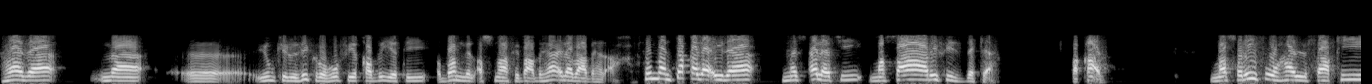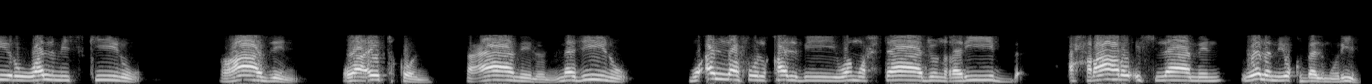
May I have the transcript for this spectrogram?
هذا ما يمكن ذكره في قضية ضم الأصناف بعضها إلى بعضها الآخر. ثم انتقل إلى مسألة مصارف الزكاة. فقال مصرفها الفقير والمسكين غاز وعتق عامل مدين مؤلف القلب ومحتاج غريب أحرار إسلام ولم يقبل مريب.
